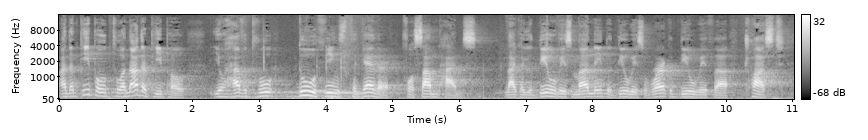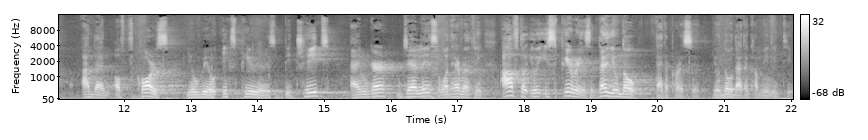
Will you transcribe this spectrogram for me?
and then people to another people, you have to do things together for sometimes like you deal with money, to deal with work, deal with uh, trust. And then, of course, you will experience betrayed, anger, jealous, whatever thing. After you experience, then you know that person, you know that community.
